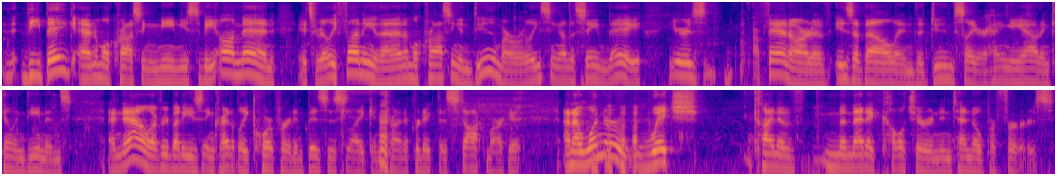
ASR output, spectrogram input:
the big animal crossing meme used to be oh man it's really funny that animal crossing and doom are releasing on the same day here's a fan art of Isabelle and the doom slayer hanging out and killing demons and now everybody's incredibly corporate and businesslike and trying to predict the stock market and i wonder which kind of mimetic culture Nintendo prefers.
